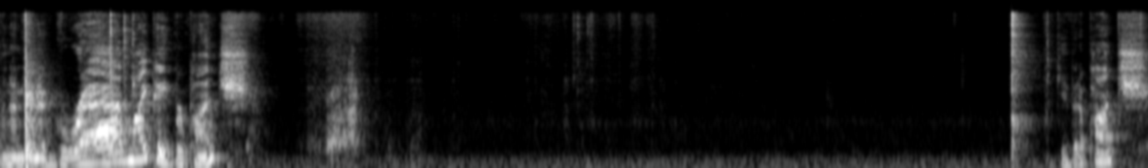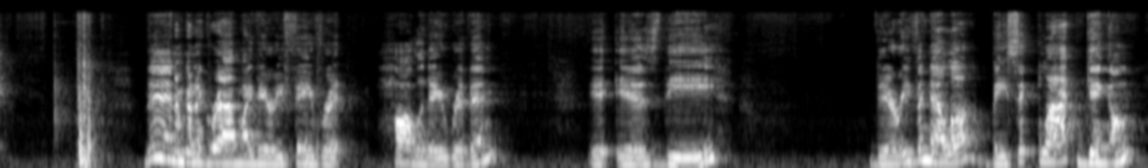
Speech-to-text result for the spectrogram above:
And I'm gonna grab my paper punch. Give it a punch. Then I'm gonna grab my very favorite holiday ribbon. It is the Very Vanilla Basic Black Gingham.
